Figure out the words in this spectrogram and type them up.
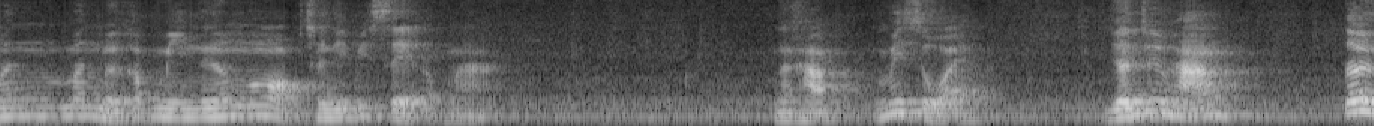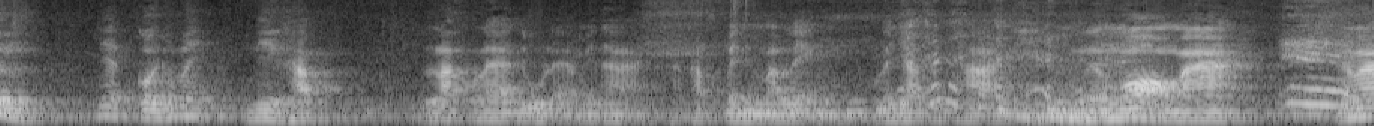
มันมันเหมือนกับมีเนื้องอกชนิดพิเศษออกมานะครับ ไม่สวยเหยินชื่อผัง ตึ้งเนี่ยกดเข้าไปนี่ครับรักแลดูแลไม่ได้นะครับ เป็นมะเร็งระยะสุดท้ายเนื้องอกมาใช่ไหม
